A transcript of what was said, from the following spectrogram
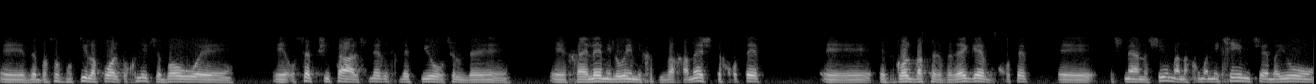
אה, ובסוף מוציא לפועל תוכנית שבו הוא אה, עושה פשיטה על שני רכבי סיור של חיילי מילואים מחטיבה חמש, וחוטף את גולדווסר ורגב, חוטף שני אנשים. אנחנו מניחים שהם היו,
